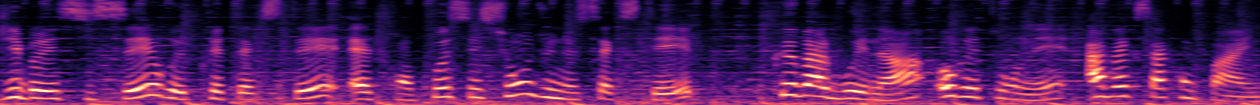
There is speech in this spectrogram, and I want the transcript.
Djibril Cissé aurait prétexté être en possession d'une sextape que Valbuena aurait tourné avec sa compagne.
